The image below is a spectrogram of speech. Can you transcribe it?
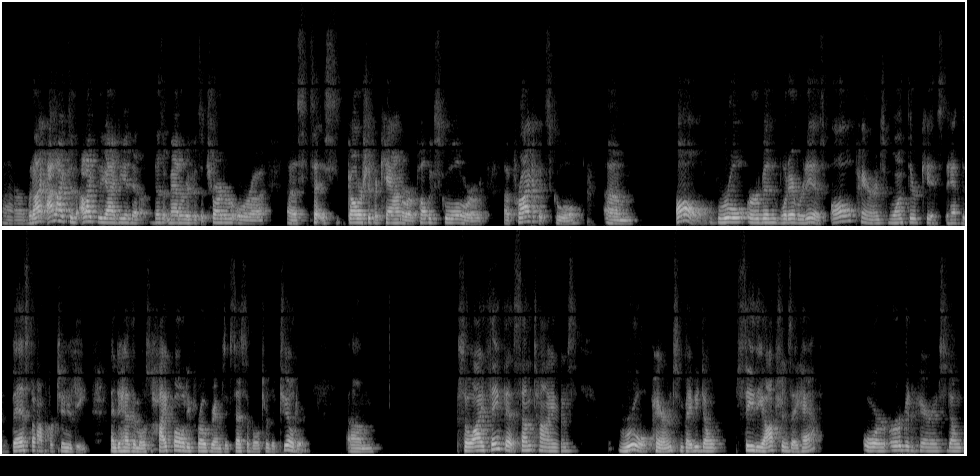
Uh, but I, I like to I like the idea that it doesn't matter if it's a charter or a a scholarship account or a public school or a, private school, um, all rural, urban, whatever it is, all parents want their kids to have the best opportunity and to have the most high quality programs accessible to their children. Um, so I think that sometimes rural parents maybe don't see the options they have, or urban parents don't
